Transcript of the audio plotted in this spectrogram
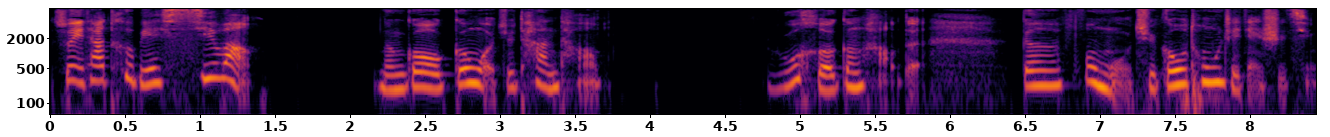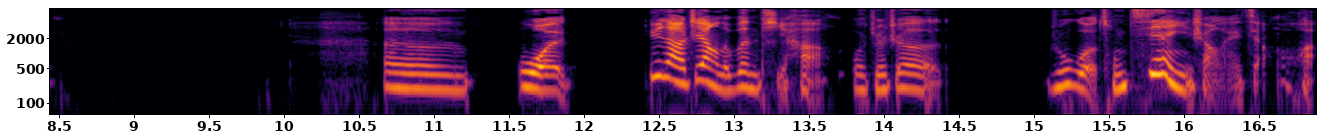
所以他特别希望能够跟我去探讨。如何更好的跟父母去沟通这件事情？嗯，我遇到这样的问题哈，我觉着如果从建议上来讲的话，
